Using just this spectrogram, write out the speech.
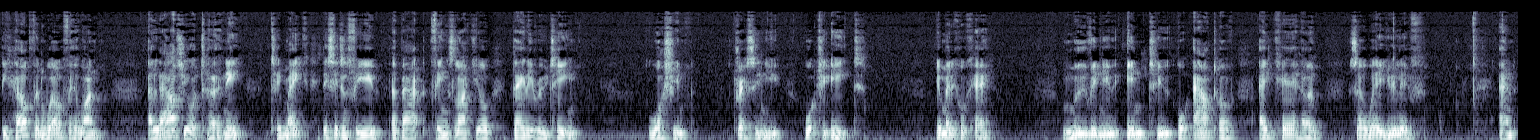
The health and welfare one allows your attorney to make decisions for you about things like your daily routine, washing, dressing you, what you eat, your medical care, moving you into or out of a care home, so where you live, and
